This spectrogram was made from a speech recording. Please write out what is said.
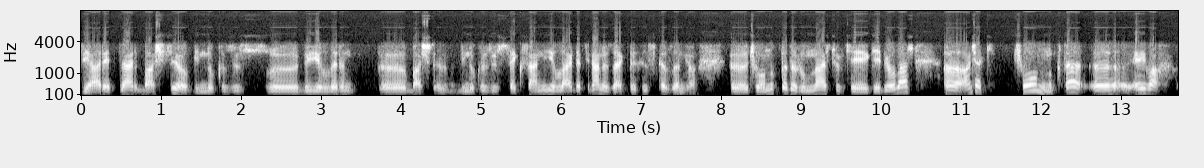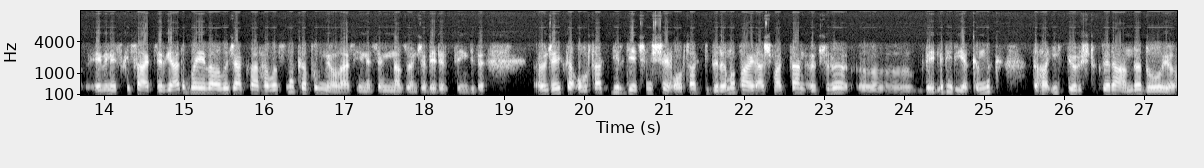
Ziyaretler başlıyor. 1900'lü yılların e, baş, 1980'li yıllarda falan özellikle hız kazanıyor. E, çoğunlukla da Rumlar Türkiye'ye geliyorlar. E, ancak çoğunlukta eyvah evin eski sahipleri geldi bu evi alacaklar havasına kapılmıyorlar. Yine senin az önce belirttiğin gibi. Öncelikle ortak bir geçmişi, ortak bir dramı paylaşmaktan ötürü belli bir yakınlık daha ilk görüştükleri anda doğuyor.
